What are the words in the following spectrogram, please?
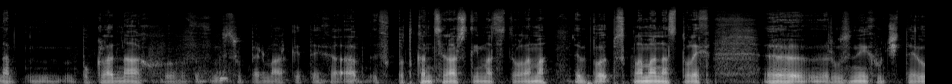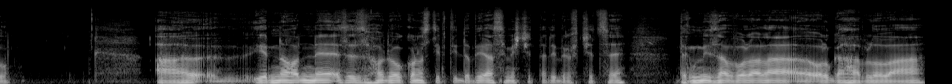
na pokladnách v supermarketech a pod kancelářskými stolama, pod sklama na stolech eh, různých učitelů. A jednoho dne ze zhodou okolností v té době, já jsem ještě tady byl v Čece, tak mi zavolala Olga Havlová,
